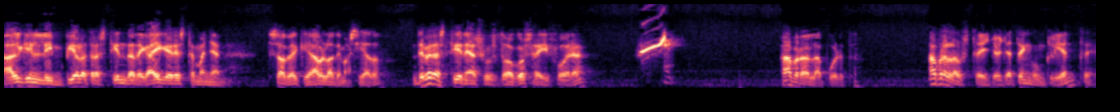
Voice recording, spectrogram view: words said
Alguien limpió la trastienda de Geiger esta mañana. ¿Sabe que habla demasiado? ¿De veras tiene a sus dogos ahí fuera? Abra la puerta. Ábrala usted, yo ya tengo un cliente.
